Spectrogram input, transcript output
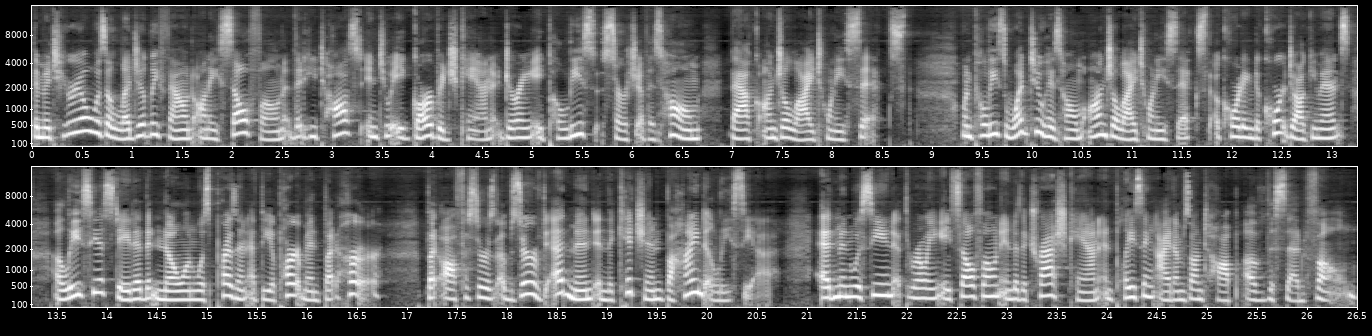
the material was allegedly found on a cell phone that he tossed into a garbage can during a police search of his home back on July 26th. When police went to his home on July 26th, according to court documents, Alicia stated that no one was present at the apartment but her. But officers observed Edmund in the kitchen behind Alicia. Edmund was seen throwing a cell phone into the trash can and placing items on top of the said phone.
